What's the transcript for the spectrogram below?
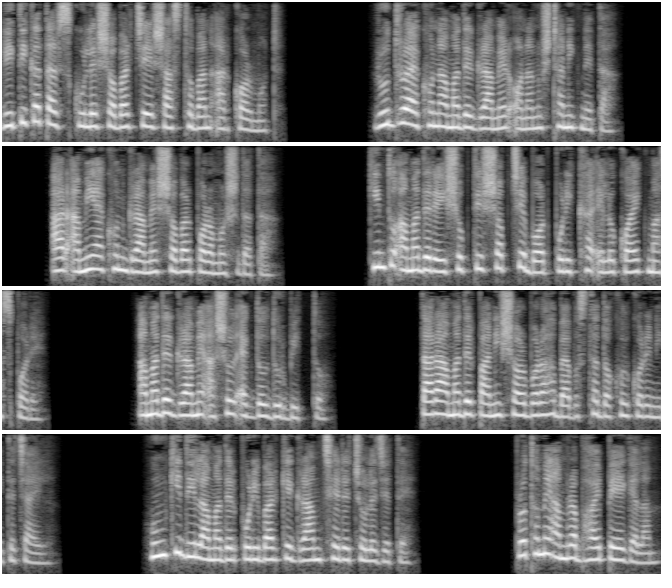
রীতিকা তার স্কুলে সবার চেয়ে স্বাস্থ্যবান আর কর্মঠ। রুদ্র এখন আমাদের গ্রামের অনানুষ্ঠানিক নেতা। আর আমি এখন গ্রামের সবার পরামর্শদাতা। কিন্তু আমাদের এই শক্তির সবচেয়ে বড় পরীক্ষা এলো কয়েক মাস পরে। আমাদের গ্রামে আসল একদল দুর্বৃত্ত। তারা আমাদের পানি সরবরাহ ব্যবস্থা দখল করে নিতে চাইল। হুমকি দিল আমাদের পরিবারকে গ্রাম ছেড়ে চলে যেতে। প্রথমে আমরা ভয় পেয়ে গেলাম।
